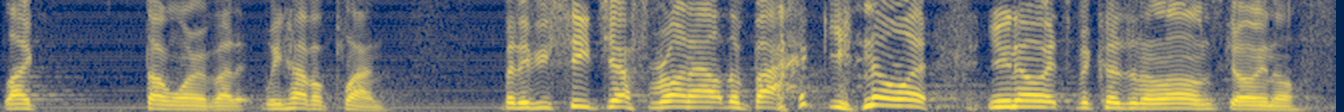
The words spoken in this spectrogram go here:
Like, don't worry about it. We have a plan. But if you see Jeff run out the back, you know, what, you know it's because an alarm's going off.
